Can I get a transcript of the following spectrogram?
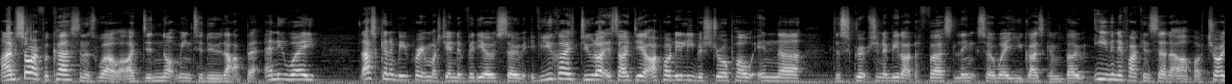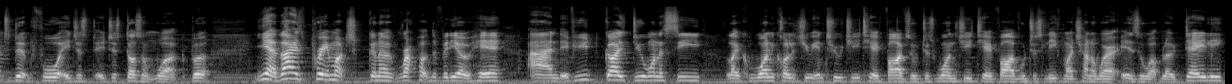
I'm sorry for cursing as well. I did not mean to do that. But anyway, that's going to be pretty much the end of the video. So if you guys do like this idea, I'll probably leave a straw poll in the description to be like the first link so where you guys can vote. Even if I can set it up I've tried to do it before it just it just doesn't work. But yeah that is pretty much gonna wrap up the video here. And if you guys do want to see like one Call of Duty and two GTA 5s or just one GTA 5 or just leave my channel where it is or upload daily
